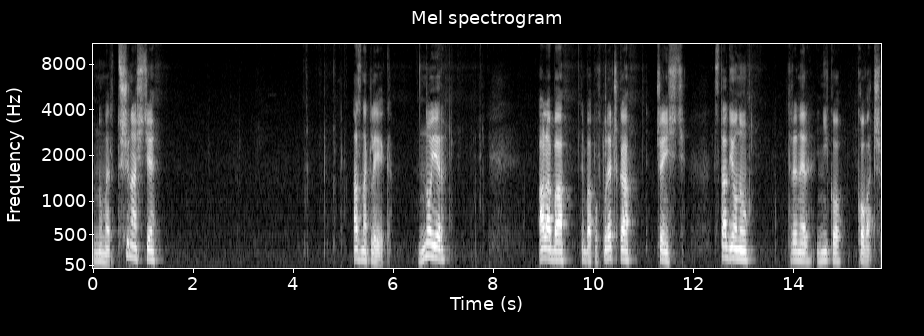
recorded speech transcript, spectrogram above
Numer 13 a z naklejek Neuer. Alaba, chyba powtóreczka, część stadionu. Trener Niko Kowacz.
